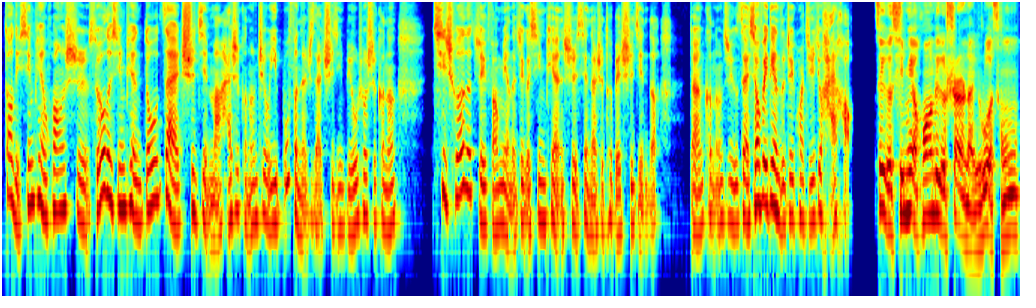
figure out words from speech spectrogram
到底芯片荒是所有的芯片都在吃紧吗？还是可能只有一部分的是在吃紧？比如说是可能汽车的这方面的这个芯片是现在是特别吃紧的，但可能这个在消费电子这块其实就还好。这个芯片荒这个事儿呢，如果从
